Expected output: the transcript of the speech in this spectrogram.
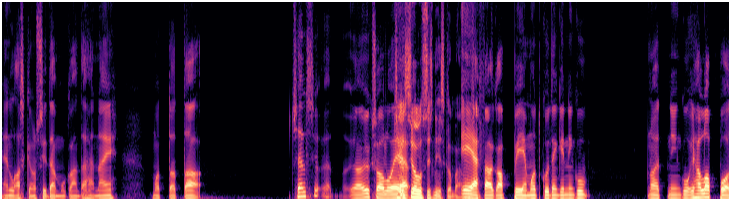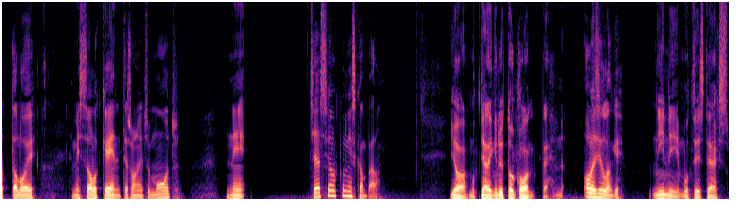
En laskenut sitä mukaan tähän näin. Mutta tota, Chelsea, ja yksi on ollut Chelsea on ollut siis. EFL-kappiin, mutta kuitenkin niinku, noit niinku ihan loppuottelui, missä on ollut Keinit ja Sonit sun muut, niin Chelsea on ollut kyllä niskan päällä. Joo, mutta tietenkin nyt on Kontte. Oli silloinkin. Niin, niin, mutta siis tiedäks,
